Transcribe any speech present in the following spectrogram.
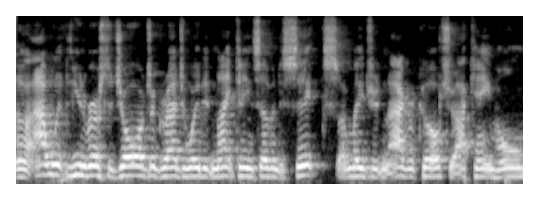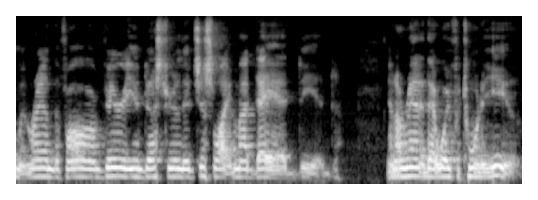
Uh, I went to the University of Georgia, graduated in 1976. I majored in agriculture. I came home and ran the farm very industrially, just like my dad did. And I ran it that way for 20 years.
